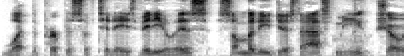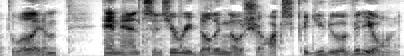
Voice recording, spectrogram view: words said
what the purpose of today's video is. Somebody just asked me, shout out to William, hey man, since you're rebuilding those shocks, could you do a video on it?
